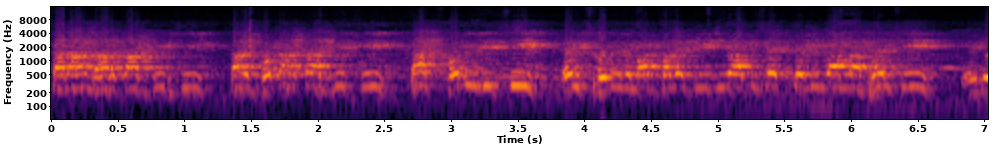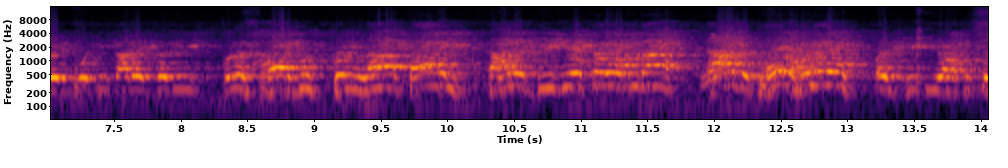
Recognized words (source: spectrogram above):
তার আধার কার্ড দিচ্ছি, তার ভোটার কার্ড দিচ্ছি, তার ছবি দিচ্ছি। এই ছবির মাধ্যমে বিডিও অফিসের টেবিলে আমরা ফেলছি। এদের প্রতিকারের যদি কোনো সহজ উত্তর না পাই, তাহলে বিডিওকেও আমরা রাত ভোর হলেও ওই বিডিও অফিসে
